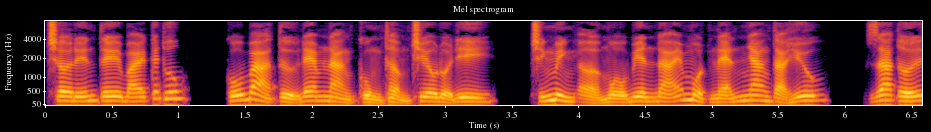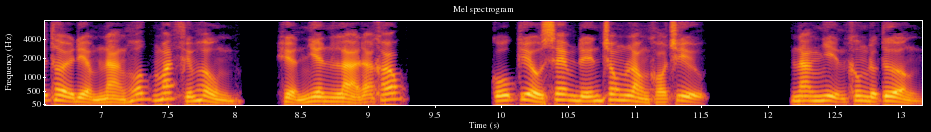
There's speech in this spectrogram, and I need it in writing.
Chờ đến tế bái kết thúc, cố bà tử đem nàng cùng thẩm chiêu đổi đi, chính mình ở mộ biên đãi một nén nhang tả hưu, ra tới thời điểm nàng hốc mắt phím hồng, hiển nhiên là đã khóc. Cố Kiều xem đến trong lòng khó chịu. Nàng nhịn không được tưởng,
